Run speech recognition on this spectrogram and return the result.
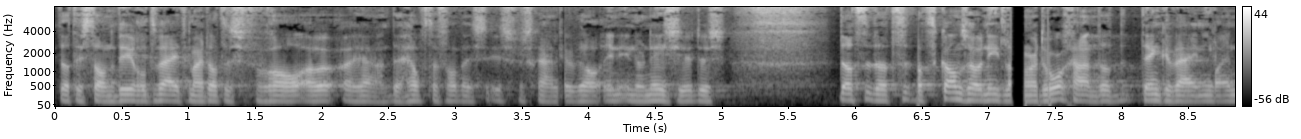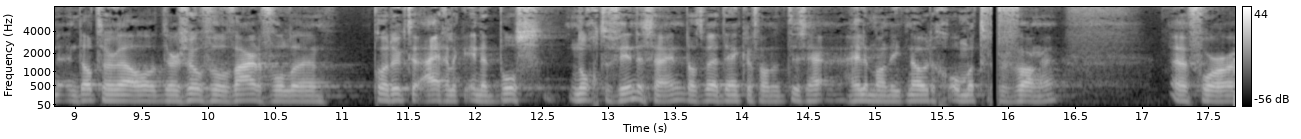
dat is dan wereldwijd, maar dat is vooral ja, de helft daarvan is, is waarschijnlijk wel in Indonesië. Dus dat, dat, dat kan zo niet langer doorgaan, dat denken wij niet. En, en dat er wel er zoveel waardevolle producten eigenlijk in het bos nog te vinden zijn. Dat wij denken van het is helemaal niet nodig om het te vervangen. Uh, voor,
